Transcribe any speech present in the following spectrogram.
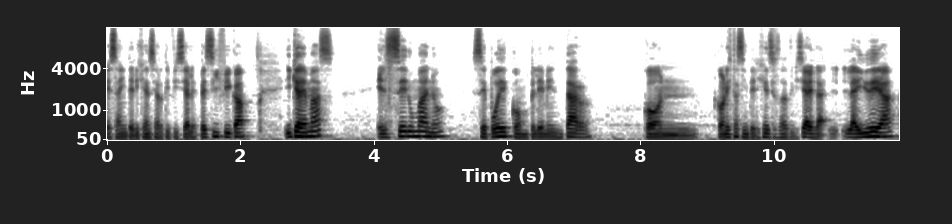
esa inteligencia artificial específica. Y que además el ser humano se puede complementar con, con estas inteligencias artificiales. La, idea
